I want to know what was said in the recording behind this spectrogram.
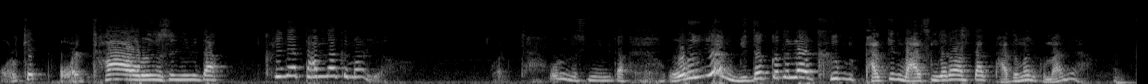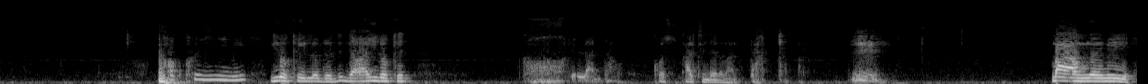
옳게, 옳다, 옳은 스님이다. 그래, 내 밤낮 그 말이야. 옳다, 옳은 스님이다. 옳으냐 믿었거들날 그 밝힌 말씀대로만 딱 받으면 그만이야. 큰 스님이 이렇게 일러줬는데 내가 이렇게 큰일 난다고. 그 가르친 대로만 딱 해버려. 망님이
